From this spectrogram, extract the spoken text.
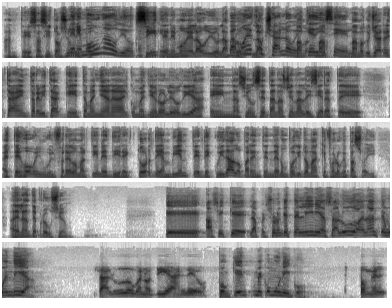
ante esa situación. Tenemos un audio, Sí, cacique. tenemos el audio. La Vamos pro- a escucharlo, a ver vamos- qué va- dice él. Vamos a escuchar esta entrevista que esta mañana el compañero Leo Díaz en Nación Z Nacional le hiciera a este, a este joven Wilfredo Martínez, director de Ambiente de Cuidado, para entender un poquito más qué fue lo que pasó ahí. Adelante, producción. Eh, así que la persona que está en línea, saludo, adelante, buen día. Saludos, buenos días, Leo. ¿Con quién me comunico? Con el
